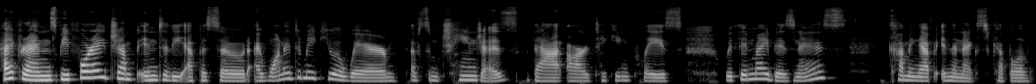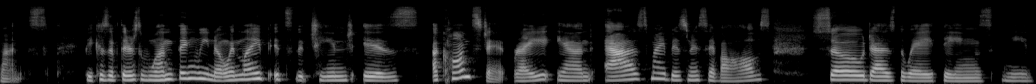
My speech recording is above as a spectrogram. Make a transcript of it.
Hi, friends. Before I jump into the episode, I wanted to make you aware of some changes that are taking place within my business coming up in the next couple of months. Because if there's one thing we know in life, it's that change is a constant, right? And as my business evolves, so does the way things need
